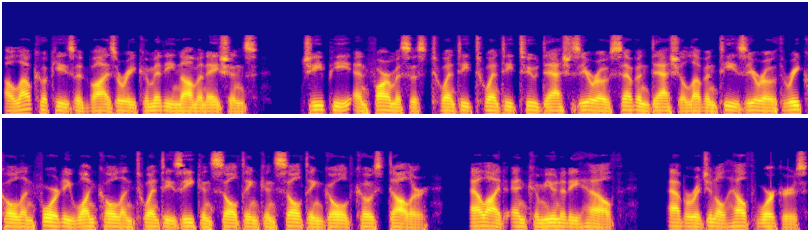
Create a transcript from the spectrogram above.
Allow Cookies Advisory Committee Nominations, GP and Pharmacist 2022-07-11T03 41 20Z Consulting Consulting Gold Coast Dollar, Allied and Community Health, Aboriginal Health Workers,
